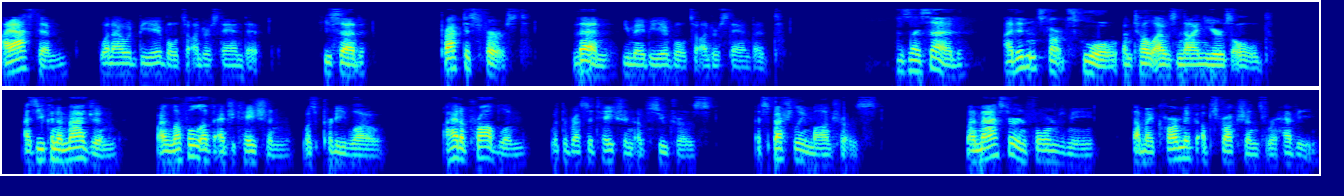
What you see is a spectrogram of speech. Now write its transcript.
I asked him when I would be able to understand it. He said, Practice first, then you may be able to understand it. As I said, I didn't start school until I was nine years old. As you can imagine, my level of education was pretty low. I had a problem with the recitation of sutras, especially mantras. My master informed me that my karmic obstructions were heavy,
